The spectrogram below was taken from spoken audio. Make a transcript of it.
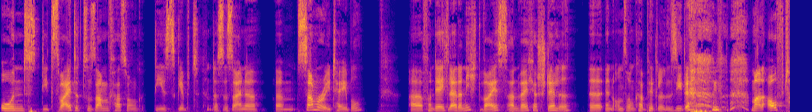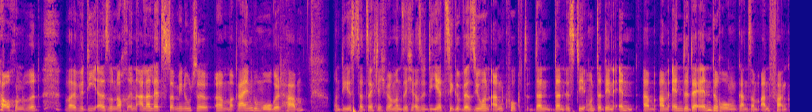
Und die zweite Zusammenfassung, die es gibt, das ist eine ähm, Summary Table äh, von der ich leider nicht weiß, an welcher Stelle äh, in unserem Kapitel sie denn mal auftauchen wird, weil wir die also noch in allerletzter Minute ähm, reingemogelt haben. Und die ist tatsächlich, wenn man sich also die jetzige Version anguckt, dann, dann ist die unter den End, ähm, am Ende der Änderungen ganz am Anfang.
